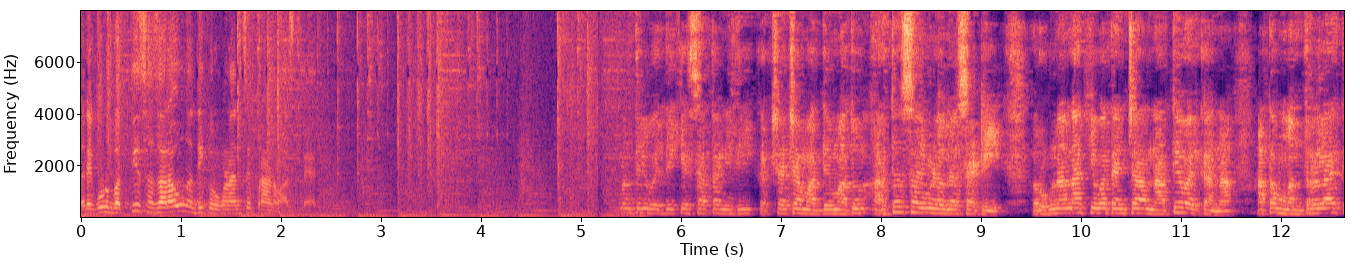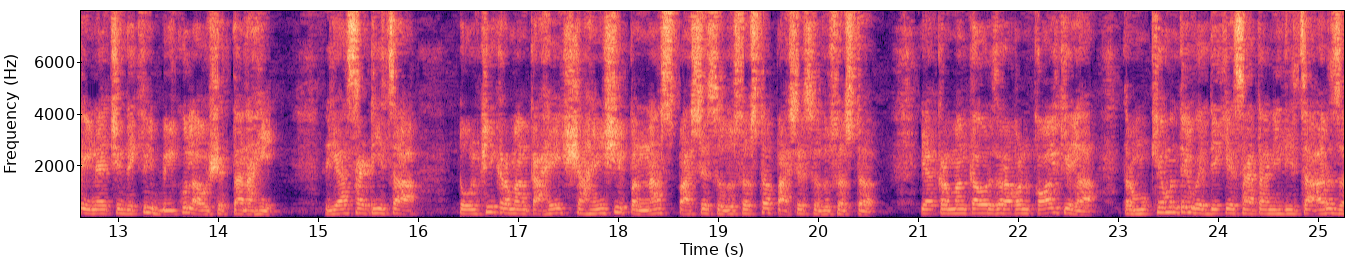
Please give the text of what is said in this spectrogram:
तर एकूण बत्तीस हजाराहून अधिक रुग्णांचे प्राण वाचले आहेत. मंत्री वैद्यकीय सहायता निधी कक्षाच्या माध्यमातून अर्थसहाय्य मिळवण्यासाठी रुग्णांना किंवा त्यांच्या नातेवाईकांना आता मंत्रालयात येण्याची देखील बिलकुल आवश्यकता नाही. यासाठीचा टोल फ्री क्रमांक आहे शहाऐंशी पन्नास पाचशे सदुसष्ट पाचशे सदुसष्ट. या क्रमांकावर जर आपण कॉल केला तर मुख्यमंत्री वैद्यकीय सहायता निधीचा अर्ज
